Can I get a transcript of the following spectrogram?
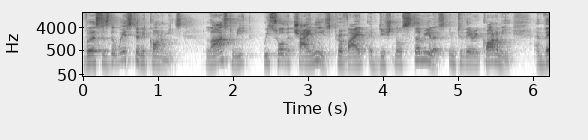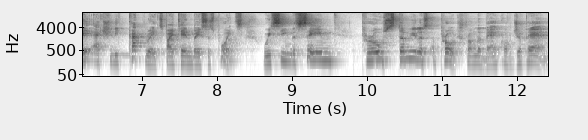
versus the Western economies. Last week, we saw the Chinese provide additional stimulus into their economy, and they actually cut rates by 10 basis points. We're seeing the same pro stimulus approach from the Bank of Japan.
